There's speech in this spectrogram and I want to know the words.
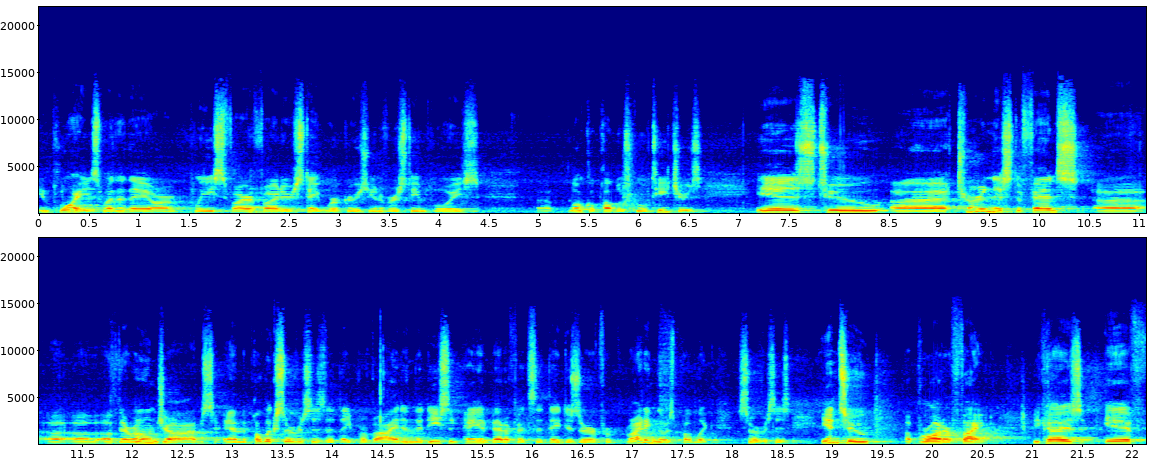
employees, whether they are police, firefighters, state workers, university employees, uh, local public school teachers, is to uh, turn this defense uh, of, of, their own jobs and the public services that they provide and the decent pay and benefits that they deserve for providing those public services into a broader fight. Because if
